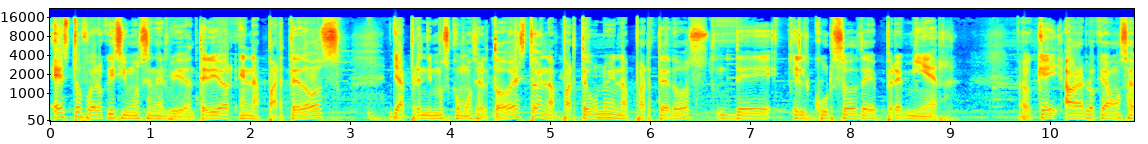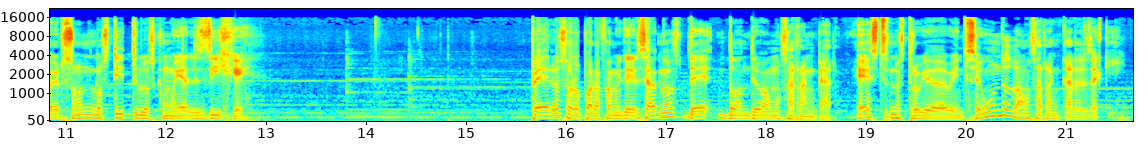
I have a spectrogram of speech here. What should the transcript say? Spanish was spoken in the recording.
esto fue lo que hicimos en el video anterior, en la parte 2. Ya aprendimos cómo hacer todo esto en la parte 1 y en la parte 2 del el curso de Premiere. Ok, ahora lo que vamos a ver son los títulos, como ya les dije pero solo para familiarizarnos de dónde vamos a arrancar. Este es nuestro video de 20 segundos, vamos a arrancar desde aquí.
